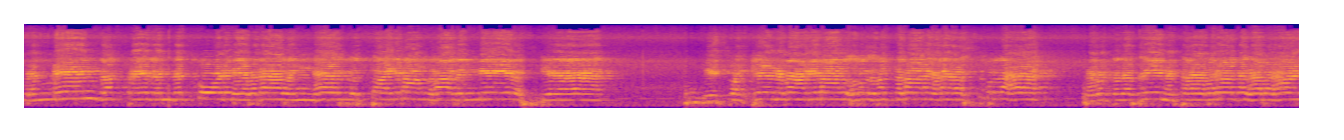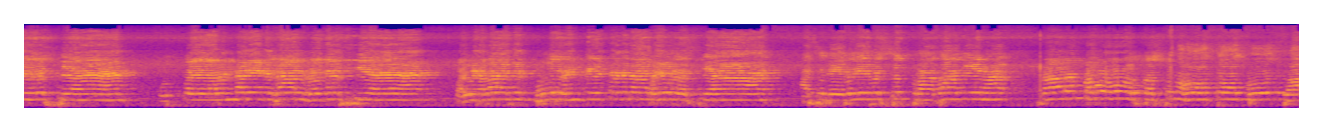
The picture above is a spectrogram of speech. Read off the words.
ब्रह्मेन्द्रप्रेदन्तत्कोटिदेवतासङ्घान्तुत्तायमान्धागन्धीरस्य विश्वक्षेणवादिमानसमुद्रमध्यमानगणस्तुलः प्रवर्तनश्रीनतावरोगधवरानिलस्य उत्पलवर्णनीकसानुरोगस्य पविणवादिर्भूतरङ्केत्रगदाभयोगस्य अस्य देवदेवस्य प्रासादेन प्रारम्भमुहूर्तस्तु मुहूर्तोद्भूत्वा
